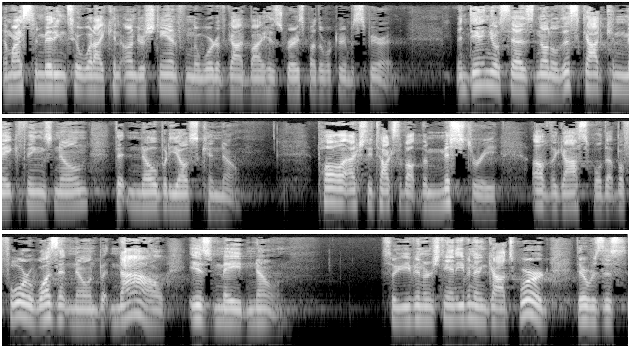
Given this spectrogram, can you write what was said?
Am I submitting to what I can understand from the Word of God by His grace, by the working of His Spirit? And Daniel says, no, no, this God can make things known that nobody else can know. Paul actually talks about the mystery of the gospel that before wasn't known, but now is made known. So you even understand, even in God's word, there was this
